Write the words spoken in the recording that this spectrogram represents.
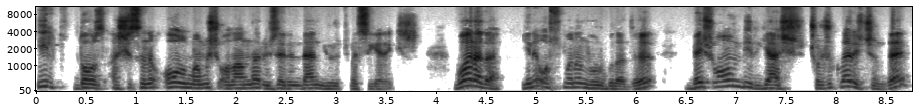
ilk doz aşısını olmamış olanlar üzerinden yürütmesi gerekir. Bu arada yine Osman'ın vurguladığı 5-11 yaş çocuklar için de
